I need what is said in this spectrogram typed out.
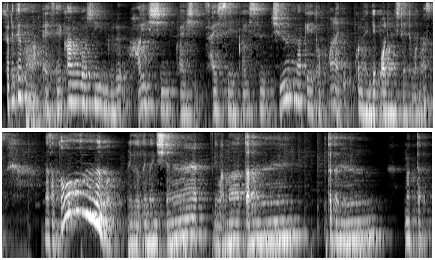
それでは、えセカンドシングル配信開始、再生回数 17K 突破ライブ、この辺で終わりにしたいと思います。皆さんどうもありがとうございました。ではまたまたまた。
